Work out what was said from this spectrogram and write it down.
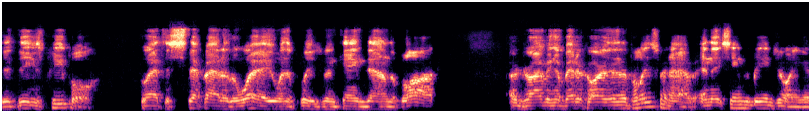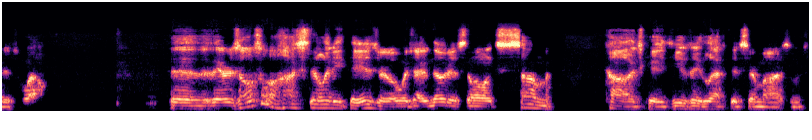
that these people who had to step out of the way when the policeman came down the block are driving a better car than the policemen have, and they seem to be enjoying it as well. Uh, there is also a hostility to Israel, which I've noticed among some college kids, usually leftists or Muslims,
